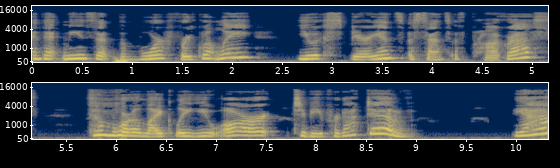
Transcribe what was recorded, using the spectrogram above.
And that means that the more frequently you experience a sense of progress, the more likely you are to be productive. Yeah?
